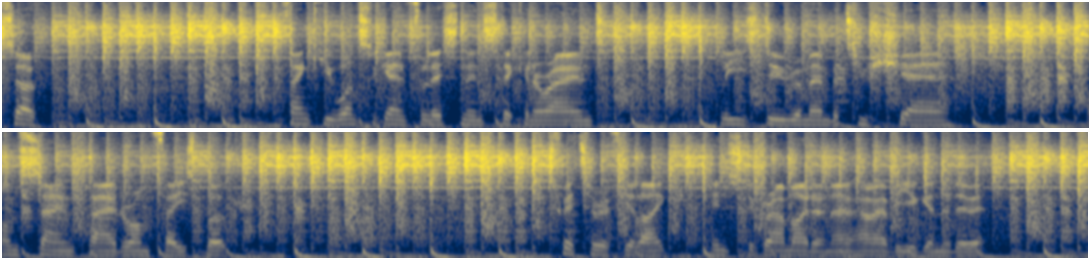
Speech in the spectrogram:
So, thank you once again for listening, sticking around. Please do remember to share on SoundCloud or on Facebook. Twitter if you like, Instagram, I don't know, however you're going to do it.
